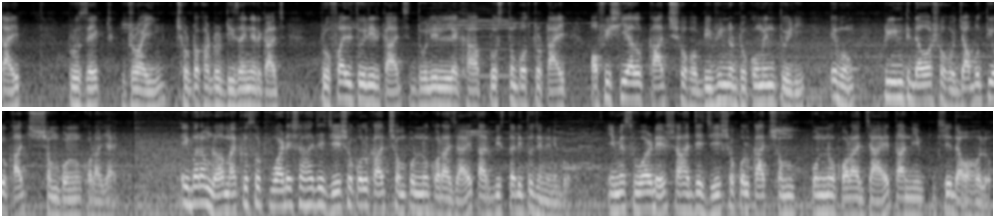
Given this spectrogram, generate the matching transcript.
টাইপ প্রজেক্ট ড্রয়িং ছোটোখাটো ডিজাইনের কাজ প্রোফাইল তৈরির কাজ, দলিল লেখা, প্রশ্নপত্র টাইপ অফিসিয়াল কাজসহ বিভিন্ন ডকুমেন্ট তৈরি এবং প্রিন্ট দেওয়া সহ যাবতীয় কাজ সম্পন্ন করা যায়। এবার আমরা মাইক্রোসফট ওয়ার্ডের সাহায্যে যে সকল কাজ সম্পন্ন করা যায়, তার বিস্তারিত জেনে নেব। এমএস ওয়ার্ডের সাহায্যে যে সকল কাজ সম্পন্ন করা যায় তা নিচে দেওয়া হলো।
